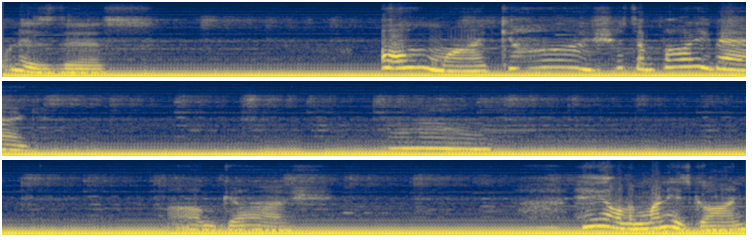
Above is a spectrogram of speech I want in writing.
What is this? Oh my gosh, it's a body bag. Oh gosh. Hey, all the money's gone.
